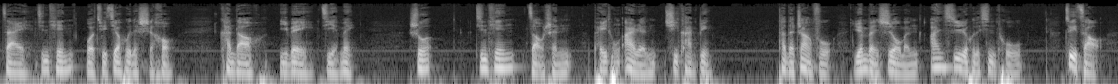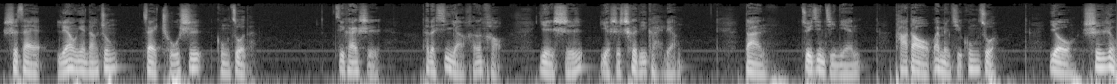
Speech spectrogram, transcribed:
在今天我去教会的时候，看到一位姐妹说，今天早晨陪同爱人去看病，她的丈夫原本是我们安息日会的信徒，最早是在疗养院当中在厨师工作的。最开始，他的信仰很好，饮食也是彻底改良，但最近几年，他到外面去工作，又吃肉，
